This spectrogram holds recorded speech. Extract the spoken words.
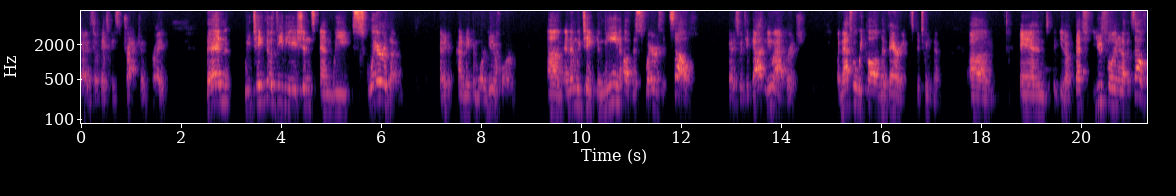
Okay, so basically subtraction, right? Then we take those deviations and we square them, okay, kind of make them more uniform. Um, and then we take the mean of the squares itself. Okay, so we take that new average, and that's what we call the variance between them. Um, and you know that's useful in and of itself,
